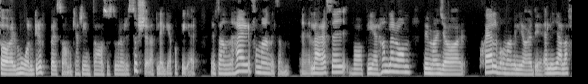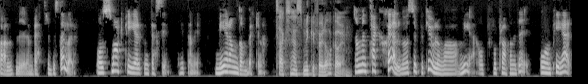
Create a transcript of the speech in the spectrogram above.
för målgrupper som kanske inte har så stora resurser att lägga på PR. Utan här får man liksom, eh, lära sig vad PR handlar om, hur man gör själv om man vill göra det, eller i alla fall blir en bättre beställare. Och smartpr.se hittar ni mer om de böckerna. Tack så hemskt mycket för idag Karin. Ja, men tack själv, det var superkul att vara med och få prata med dig och om PR.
